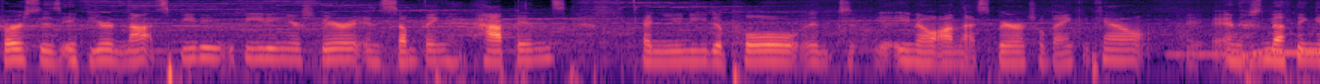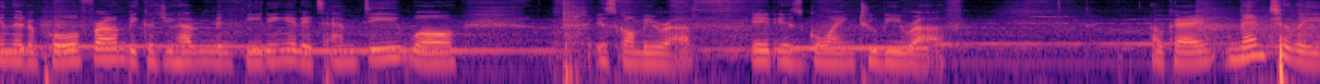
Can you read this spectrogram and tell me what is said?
versus if you're not feeding feeding your spirit and something happens and you need to pull into you know on that spiritual bank account and there's nothing in there to pull from because you haven't been feeding it it's empty well it's going to be rough. It is going to be rough. Okay? Mentally.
